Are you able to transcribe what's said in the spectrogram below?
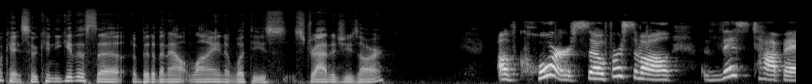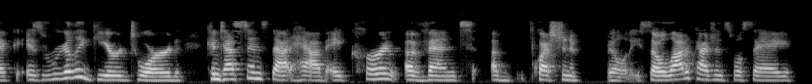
Okay, so can you give us a, a bit of an outline of what these strategies are? Of course. So, first of all, this topic is really geared toward contestants that have a current event uh, questionability. So, a lot of pageants will say,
